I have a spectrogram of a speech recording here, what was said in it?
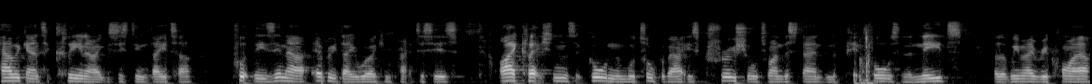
how we're going to clean our existing data, put these in our everyday working practices. iCollections that Gordon will talk about is crucial to understanding the pitfalls and the needs that we may require.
